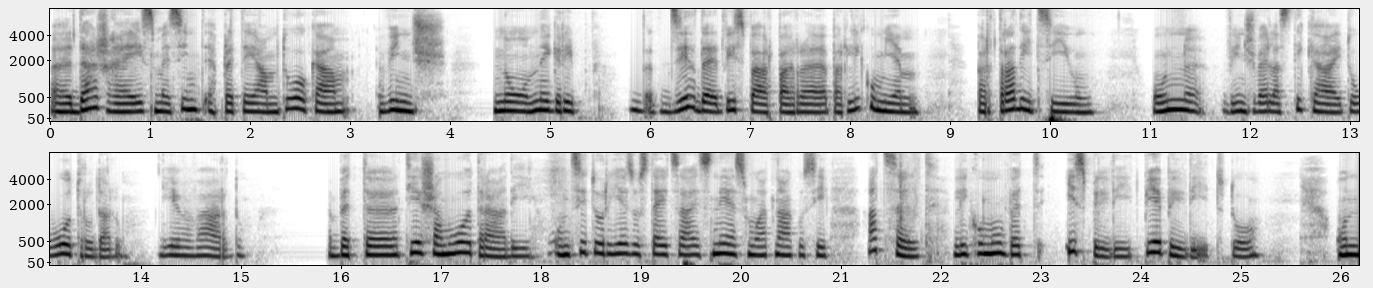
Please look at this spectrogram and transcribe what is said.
dažreiz mēs interpretējām to, ka viņš nu, negrib dzirdēt vispār par, par likumiem, par tradīciju, un viņš vēlas tikai to otru daļu, dieva vārdu. Bet tiešām otrādi, un citur Jēzus teica, es neesmu atnākusi atcelt likumu, bet izpildīt, piepildīt to. Un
